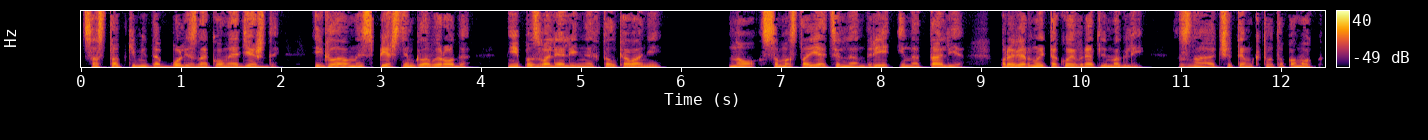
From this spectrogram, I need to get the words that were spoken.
с остатками до боли знакомой одежды и, главное, с перстнем главы рода, не позволяли иных толкований. Но самостоятельно Андрей и Наталья провернуть такое вряд ли могли. Значит, им кто-то помог.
